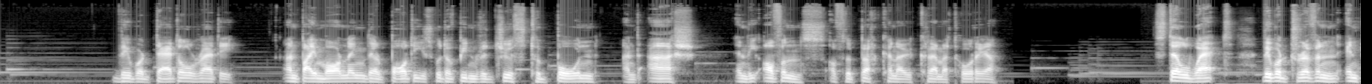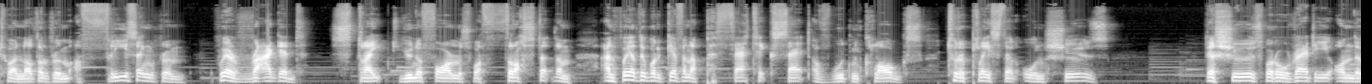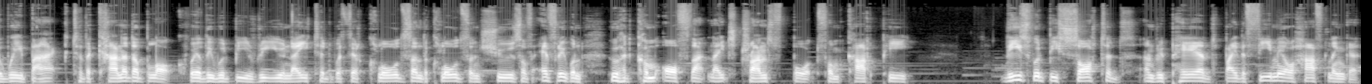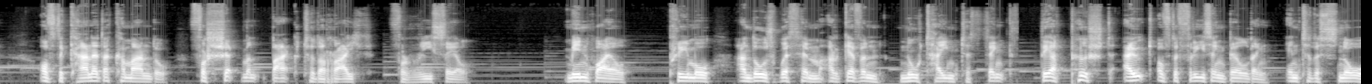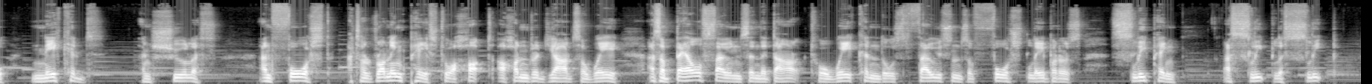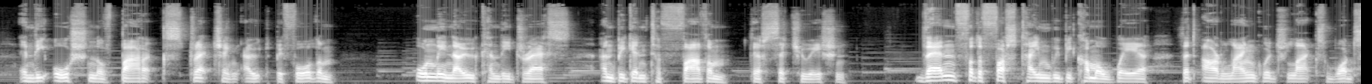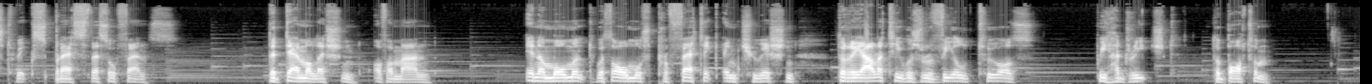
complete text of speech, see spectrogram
they were dead already, and by morning their bodies would have been reduced to bone and ash in the ovens of the Birkenau crematoria. Still wet, they were driven into another room, a freezing room, where ragged, striped uniforms were thrust at them, and where they were given a pathetic set of wooden clogs to replace their own shoes. Their shoes were already on the way back to the Canada block where they would be reunited with their clothes and the clothes and shoes of everyone who had come off that night's transport from Carpi. These would be sorted and repaired by the female Häftlinge of the Canada Commando for shipment back to the Reich for resale. Meanwhile, Primo and those with him are given no time to think. They are pushed out of the freezing building into the snow, naked and shoeless, and forced at a running pace to a hut a hundred yards away as a bell sounds in the dark to awaken those thousands of forced labourers sleeping a sleepless sleep in the ocean of barracks stretching out before them. Only now can they dress and begin to fathom their situation. Then, for the first time, we become aware that our language lacks words to express this offence the demolition of a man. In a moment, with almost prophetic intuition, the reality was revealed to us. We had reached the bottom.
